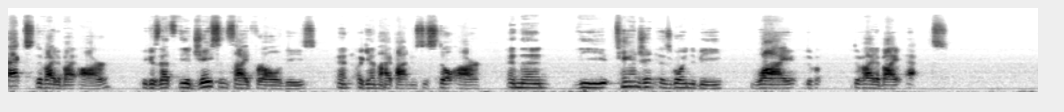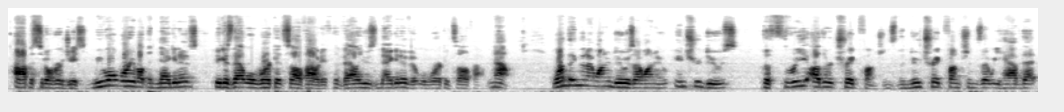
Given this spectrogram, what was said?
x divided by r, because that's the adjacent side for all of these. And again, the hypotenuse is still r. And then the tangent is going to be y divided by x. Opposite over adjacent. We won't worry about the negatives because that will work itself out. If the value is negative, it will work itself out. Now, one thing that I want to do is I want to introduce the three other trig functions, the new trig functions that we have that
